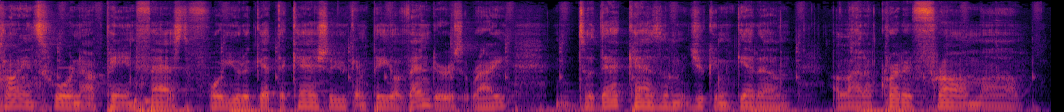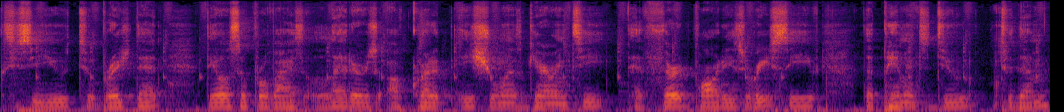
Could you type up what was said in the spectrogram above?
clients who are not paying fast for you to get the cash so you can pay your vendors, right? So that chasm, you can get a, a line of credit from uh, CCU to bridge that. They also provide letters of credit issuance guarantee that third parties receive the payments due to them.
